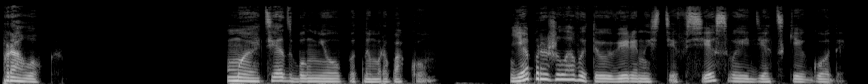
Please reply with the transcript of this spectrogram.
Пролог. Мой отец был неопытным рыбаком. Я прожила в этой уверенности все свои детские годы.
